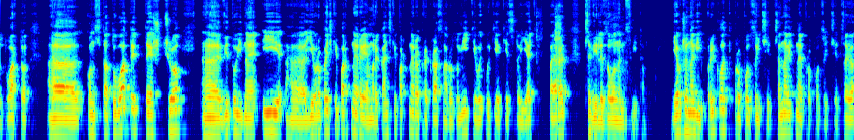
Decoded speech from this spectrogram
тут варто е, констатувати те, що е, відповідно і е, європейські партнери, і американські партнери прекрасно розуміють ті виклики, які стоять перед цивілізованим світом. Я вже навів приклад пропозиції. Це навіть не пропозиції, це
